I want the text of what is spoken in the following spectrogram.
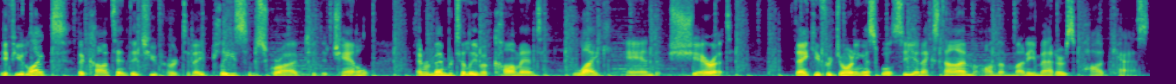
If you liked the content that you've heard today, please subscribe to the channel and remember to leave a comment, like, and share it. Thank you for joining us. We'll see you next time on the Money Matters podcast.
